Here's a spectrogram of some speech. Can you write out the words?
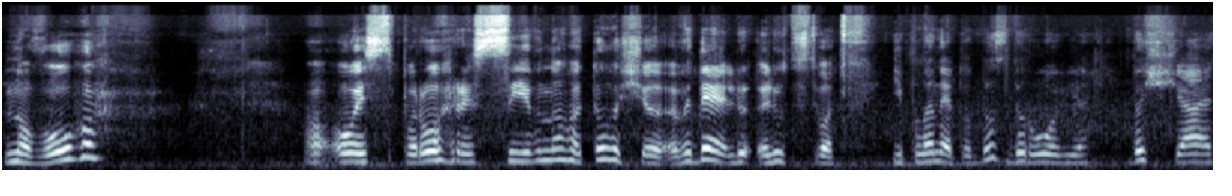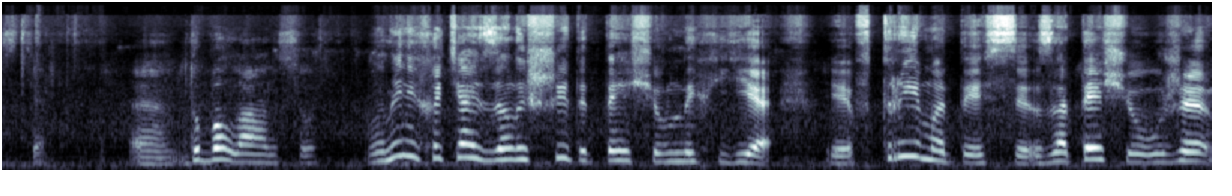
нового, ось прогресивного, того, що веде людство і планету до здоров'я, до щастя, е, до балансу. Вони хочуть залишити те, що в них є, е, втриматись за те, що вже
